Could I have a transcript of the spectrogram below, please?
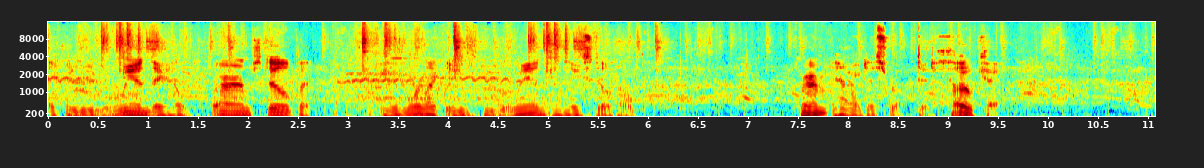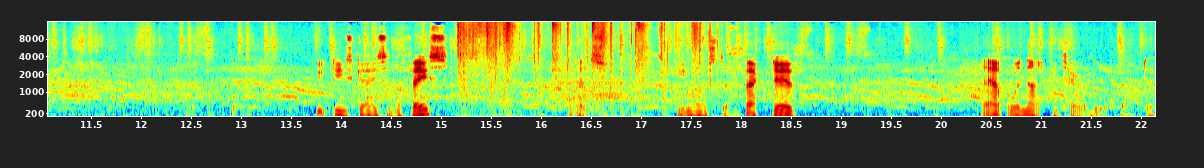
Likely we will win. They held firm still, but even more likely we will win, and they still held firm and are disrupted. Okay. These guys in the face. That's the most effective. That would not be terribly effective.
